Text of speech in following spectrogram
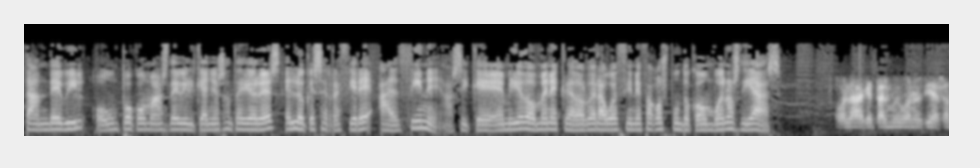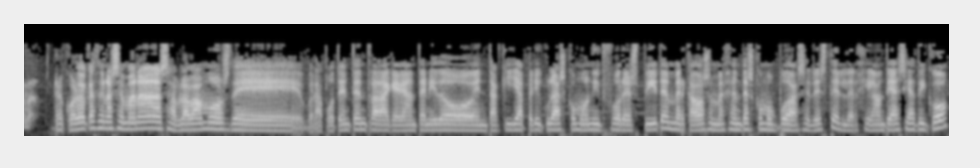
tan débil o un poco más débil que años anteriores en lo que se refiere al cine. Así que Emilio Domene, creador de la web cinefagos.com, buenos días. Hola, ¿qué tal? Muy buenos días, Ana. Recuerdo que hace unas semanas hablábamos de la potente entrada que habían tenido en taquilla películas como Need for Speed en mercados emergentes como pueda ser este, el del gigante asiático.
